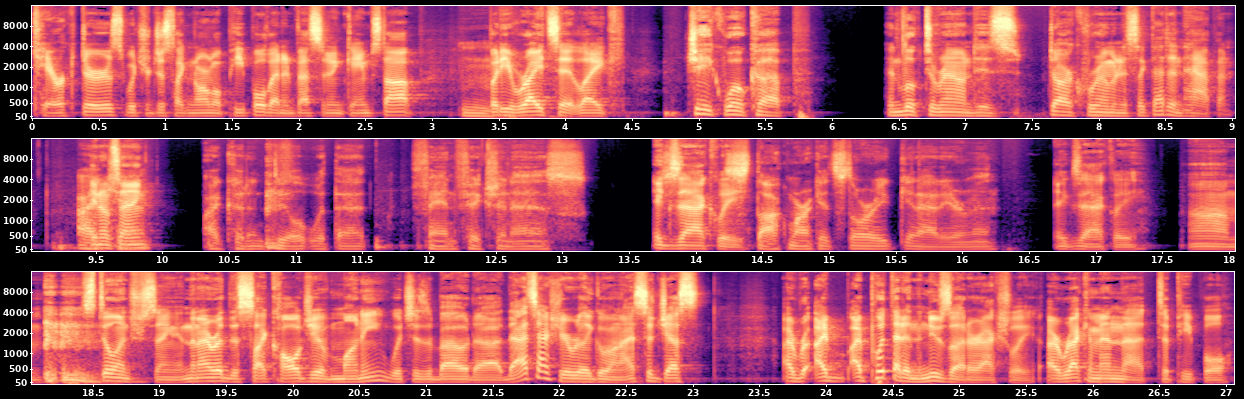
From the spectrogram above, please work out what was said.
characters, which are just like normal people that invested in GameStop. Mm. But he writes it like Jake woke up and looked around his dark room, and it's like that didn't happen. I you know what I'm saying? I couldn't deal with that fan fiction ass Exactly. stock market story. Get out of here, man. Exactly. Um, still interesting. And then I read the Psychology of Money, which is about. Uh, that's actually a really good one. I suggest. I, I I put that in the newsletter. Actually, I recommend that to people.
